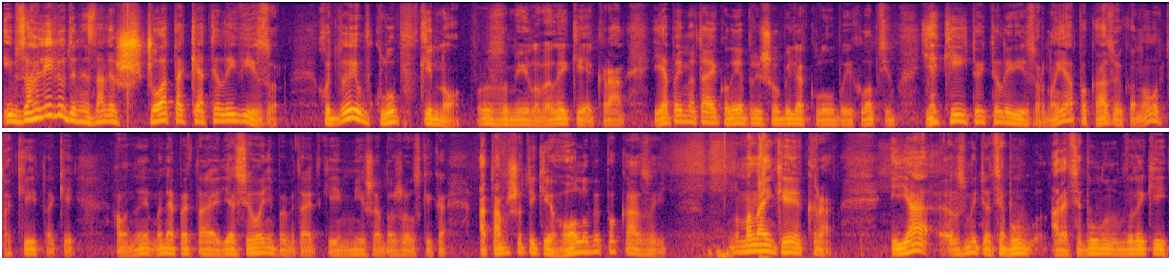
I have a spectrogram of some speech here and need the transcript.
І взагалі люди не знали, що таке телевізор. Ходили в клуб в кіно, розуміло, великий екран. Я пам'ятаю, коли я прийшов біля клубу, і хлопці, «Ну, який той телевізор? Ну я показую, ну такий, такий. А вони мене питають, я сьогодні пам'ятаю такий Міша Бажовський, каже, а там що тільки голови показують? Ну, маленький екран. І я, розумієте, це був, але це був великий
